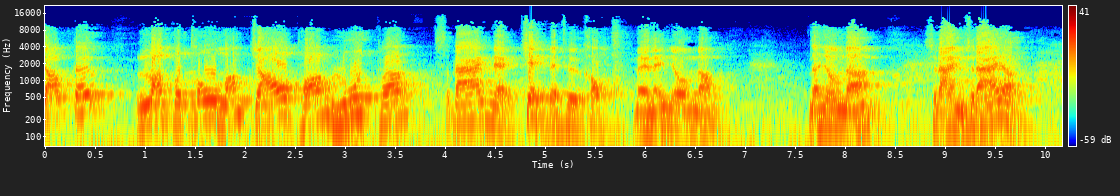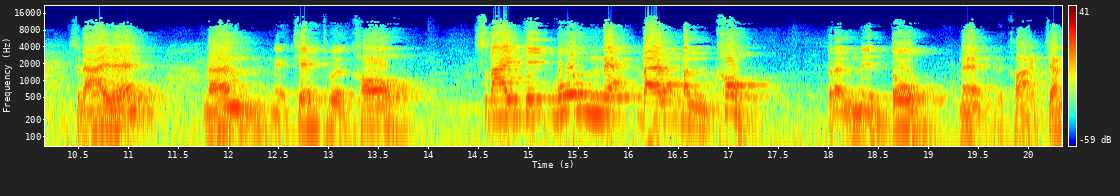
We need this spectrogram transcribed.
ចប់ទៅឡប់ពធហ្មងចោលផងលួចផង ស្ដាយអ្នកចេះតែធ្វើខុសមែនទេញោមណោះណាញោមណោះស្ដាយមិនស្ដាយអត់ស្ដាយទេហ្នឹងអ្នកចេះធ្វើខុសស្ដាយទី4អ្នកដែលមិនខុសត្រូវមានទោសណែវាខ្លាចចឹង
